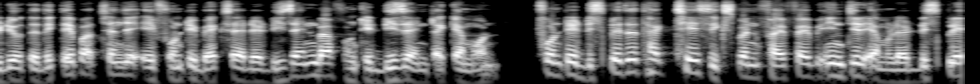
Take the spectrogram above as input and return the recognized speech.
ভিডিওতে দেখতে পাচ্ছেন যে এই ফোনটি ব্যাক সাইডের ডিজাইন বা ফোনটির ডিজাইনটা কেমন। ফোনটির ডিসপ্লেতে থাকছে সিক্স পয়েন্ট ফাইভ ফাইভ ইঞ্চির অ্যামোলেড ডিসপ্লে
